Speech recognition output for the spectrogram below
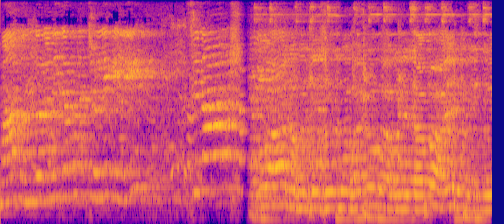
মা নন্দরানী যখন চলে গেলে হতে সূর্য ভানু বাবলে চাপাই রইবে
